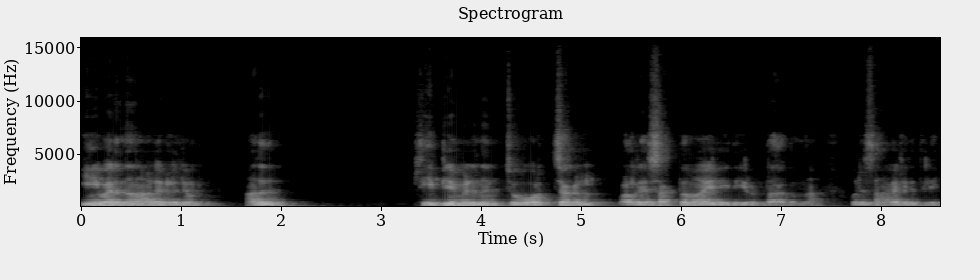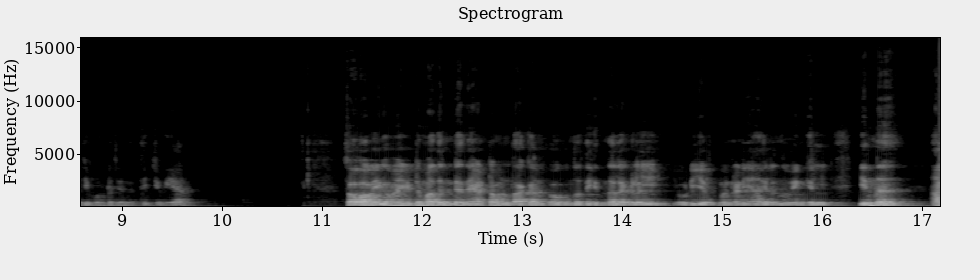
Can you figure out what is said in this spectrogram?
ഇനി വരുന്ന നാളുകളിലും അത് സി പി എമ്മിൽ നിന്ന് ചോർച്ചകൾ വളരെ ശക്തമായ രീതിയിൽ ഉണ്ടാകുന്ന ഒരു സാഹചര്യത്തിലേക്ക് കൊണ്ടുചെന്നെത്തിക്കുകയാണ്. സ്വാഭാവികമായിട്ടും അതിന്റെ നേട്ടമുണ്ടാക്കാൻ പോകുന്നത് ഇന്നലകളിൽ യു ഡി എഫ് മുന്നണി ആയിരുന്നുവെങ്കിൽ ഇന്ന് ആ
